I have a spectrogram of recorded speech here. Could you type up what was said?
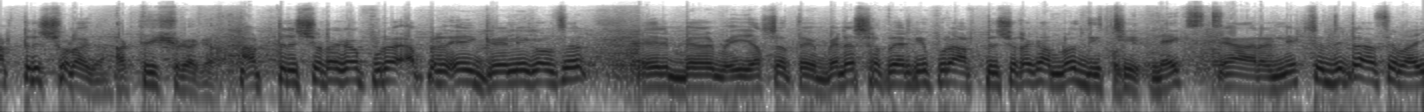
আটত্রিশশো টাকা। আটত্রিশশো টাকা। আটত্রিশশো টাকা পুরো আপনার এই গ্রেনি কলসের এর সাথে বেডের সাথে আর কি পুরো আটত্রিশশো টাকা আমরা দিচ্ছি। নেক্সট আর নেক্সট যেটা আছে ভাই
